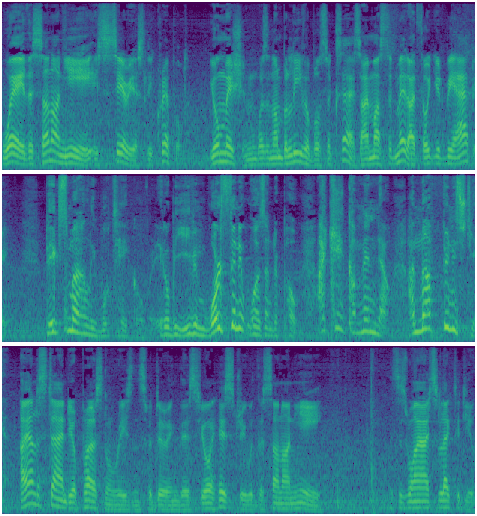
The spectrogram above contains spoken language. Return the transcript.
Wei, the Sun On Yee is seriously crippled. Your mission was an unbelievable success. I must admit, I thought you'd be happy. Big Smile Lee will take over. It'll be even worse than it was under Po. I can't come in now. I'm not finished yet. I understand your personal reasons for doing this, your history with the Sun On Yee. This is why I selected you.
